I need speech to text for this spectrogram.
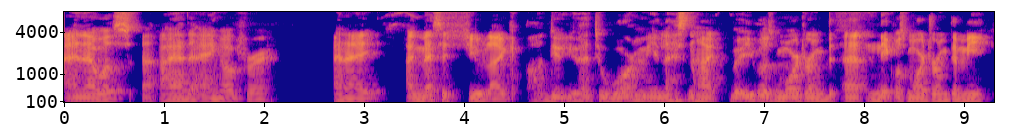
And I was uh, I had a hangover, and I I messaged you like, "Oh, dude, you had to warn me last night," but he was more drunk. Uh, Nick was more drunk than me,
